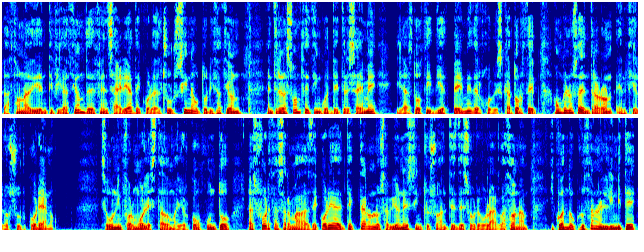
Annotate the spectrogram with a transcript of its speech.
la zona de identificación de defensa aérea de Corea del Sur sin autorización, entre las 11 y 53 am y las 12 y 10 pm del jueves 14, aunque no se adentraron en cielo surcoreano. Según informó el Estado Mayor Conjunto, las Fuerzas Armadas de Corea detectaron los aviones incluso antes de sobrevolar la zona y cuando cruzaron el límite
